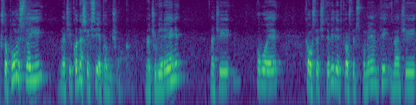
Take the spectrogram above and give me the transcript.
što postoji, znači kod našeg svijeta običnog, znači uvjerenje, znači ovo je, kao što ćete vidjeti, kao što ćete spomenuti, znači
